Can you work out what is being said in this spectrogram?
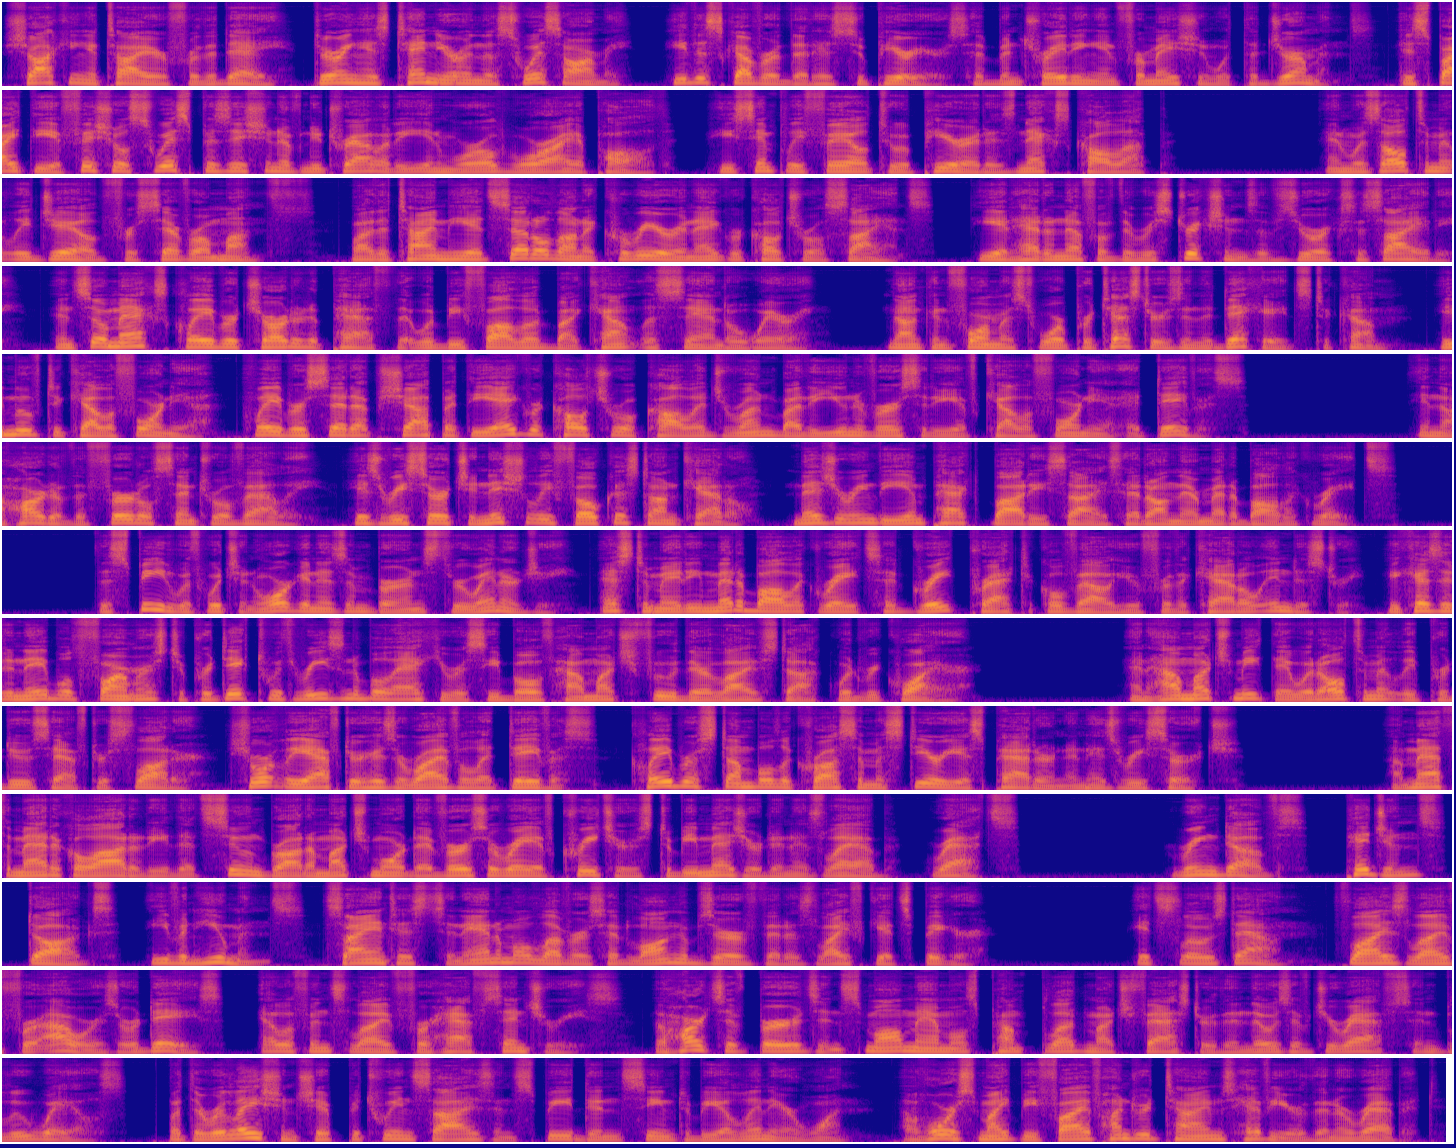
Shocking attire for the day. During his tenure in the Swiss army, he discovered that his superiors had been trading information with the Germans. Despite the official Swiss position of neutrality in World War I appalled, he simply failed to appear at his next call up and was ultimately jailed for several months. By the time he had settled on a career in agricultural science, he had had enough of the restrictions of Zurich society. And so Max Kleiber charted a path that would be followed by countless sandal-wearing, nonconformist war protesters in the decades to come. He moved to California. Kleiber set up shop at the agricultural college run by the University of California at Davis. In the heart of the fertile Central Valley, his research initially focused on cattle, measuring the impact body size had on their metabolic rates the speed with which an organism burns through energy. Estimating metabolic rates had great practical value for the cattle industry because it enabled farmers to predict with reasonable accuracy both how much food their livestock would require and how much meat they would ultimately produce after slaughter. Shortly after his arrival at Davis, Kleiber stumbled across a mysterious pattern in his research. A mathematical oddity that soon brought a much more diverse array of creatures to be measured in his lab rats, ring doves, pigeons, dogs, even humans. Scientists and animal lovers had long observed that as life gets bigger, it slows down. Flies live for hours or days, elephants live for half centuries. The hearts of birds and small mammals pump blood much faster than those of giraffes and blue whales. But the relationship between size and speed didn't seem to be a linear one. A horse might be 500 times heavier than a rabbit.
